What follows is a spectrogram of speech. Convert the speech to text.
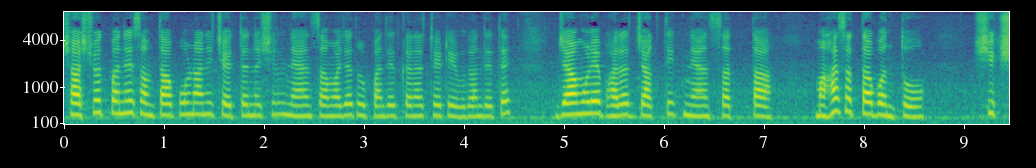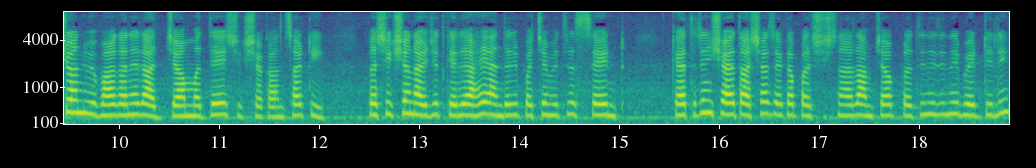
शाश्वतपणे समतापूर्ण आणि चैतन्यशील ज्ञान समाजात रूपांतरित करण्यास थेट योगदान देते. ज्यामुळे भारत जागतिक ज्ञानसत्ता महासत्ता बनतो. शिक्षण विभागाने राज्यामध्ये शिक्षकांसाठी प्रशिक्षण आयोजित केले आहे. अंधेरी पश्चिम येथील सेंट कॅथरीन शाळेत अशाच एका प्रशिक्षणाला आमच्या प्रतिनिधींनी भेट दिली.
